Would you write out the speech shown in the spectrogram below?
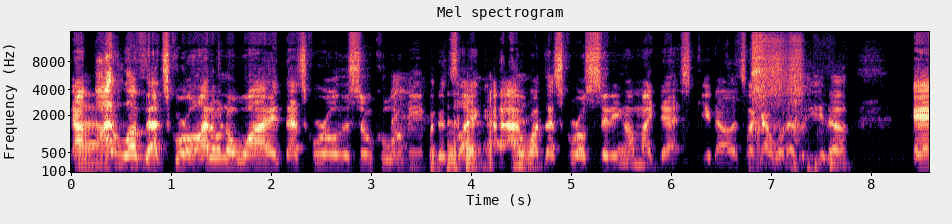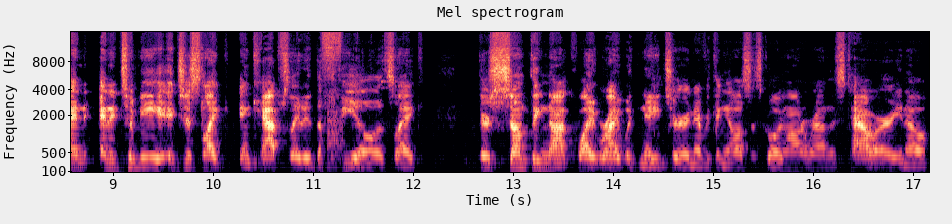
Now uh, I love that squirrel. I don't know why that squirrel is so cool to me, but it's like I want that squirrel sitting on my desk. You know, it's like I want to, you know, and and it, to me it just like encapsulated the feel. It's like there's something not quite right with nature and everything else that's going on around this tower. You know,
